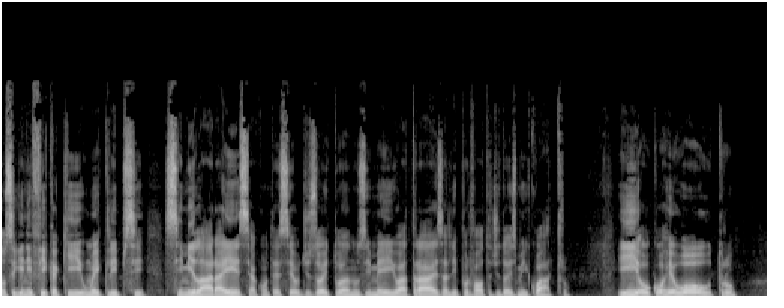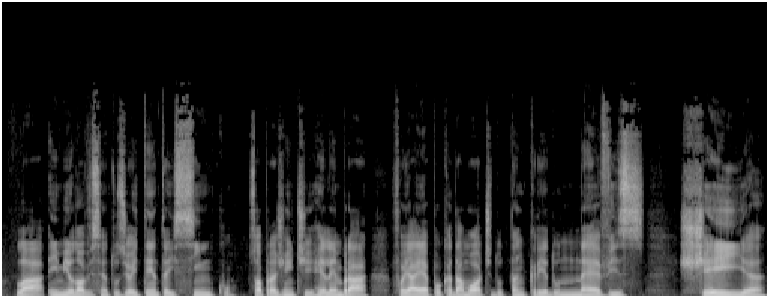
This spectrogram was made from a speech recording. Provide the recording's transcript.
Então significa que um eclipse similar a esse aconteceu 18 anos e meio atrás, ali por volta de 2004. E ocorreu outro lá em 1985. Só para a gente relembrar, foi a época da morte do Tancredo Neves, cheia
